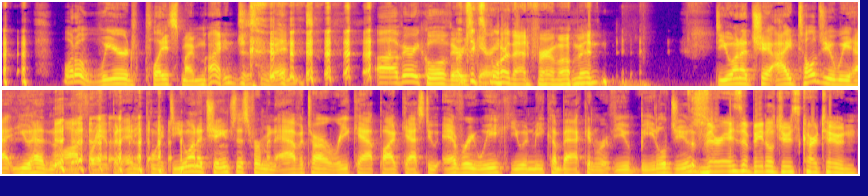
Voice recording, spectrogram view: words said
what a weird place my mind just went. uh, very cool, very Let's scary. explore that for a moment. Do you want to change? I told you we had you had an off ramp at any point. Do you want to change this from an Avatar recap podcast to every week you and me come back and review Beetlejuice? There is a Beetlejuice cartoon.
